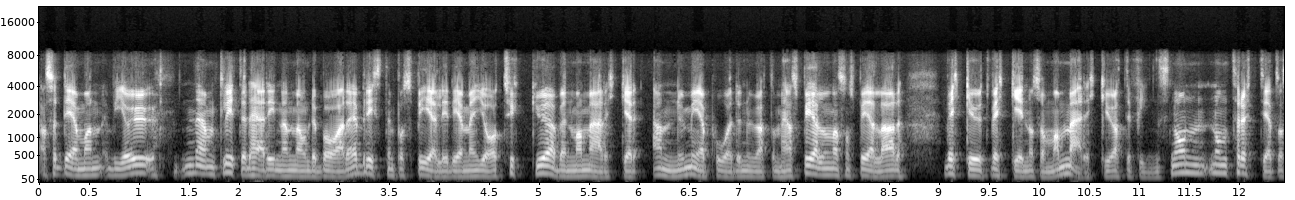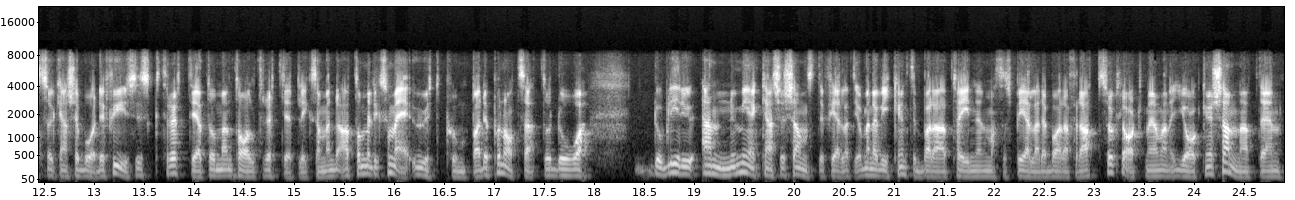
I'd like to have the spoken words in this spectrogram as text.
alltså det man, vi har ju nämnt lite det här innan med om det bara är bristen på spelidé men jag tycker ju även man märker ännu mer på det nu att de här spelarna som spelar vecka ut vecka in och så man märker ju att det finns någon, någon trötthet, alltså kanske både fysisk trötthet och mental trötthet liksom men att de liksom är utpumpade på något sätt och då då blir det ju ännu mer kanske tjänstefel. Att, jag menar, vi kan ju inte bara ta in en massa spelare bara för att såklart. Men jag, menar, jag kan ju känna att det är en,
